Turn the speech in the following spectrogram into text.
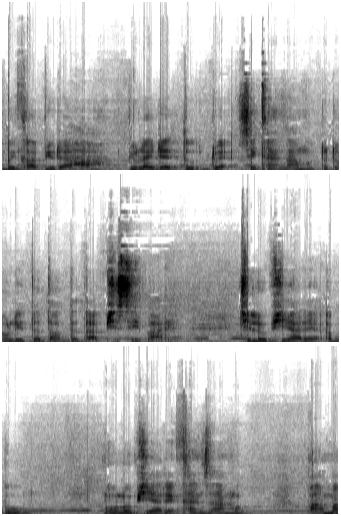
ဥပိ္ပခာပြုတာဟာပြုလိုက်တဲ့သူအတွက်စိတ်ခံစားမှုတော်တော်လေးတက်တော့တက်တာဖြစ်စေပါတယ်။ချစ်လို့ဖြစ်ရတဲ့အပူမုန်းလို့ဖြစ်ရတဲ့ခံစားမှုဘာမှ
